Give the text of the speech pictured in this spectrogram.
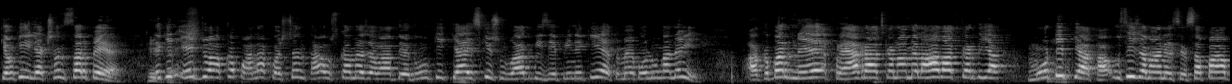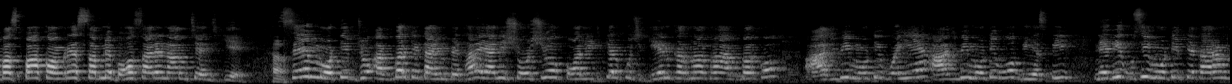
क्योंकि इलेक्शन सर पे है। लेकिन एक जो आपका पहला क्वेश्चन था उसका मैं जवाब दे दूँ कि क्या इसकी शुरुआत बीजेपी ने की है? तो मैं बोलूँगा नहीं। अकबर ने प्रयागराज का नाम इलाहाबाद कर दिया। मोटिव क्या था? उसी जमाने से सपा बसपा कांग्रेस सबने बहुत सारे नाम चेंज किए। हाँ। सेम मोटिव जो अकबर के टाइम पे था यानी सोशियो पॉलिटिकल कुछ गेन करना था अकबर को आज भी मोटिव वही है। आज भी मोटिव वो बीएसपी ने भी उसी मोटिव के कारण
